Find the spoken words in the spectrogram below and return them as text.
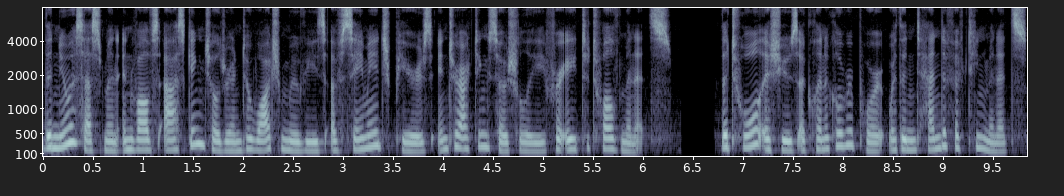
The new assessment involves asking children to watch movies of same age peers interacting socially for 8 to 12 minutes. The tool issues a clinical report within 10 to 15 minutes,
